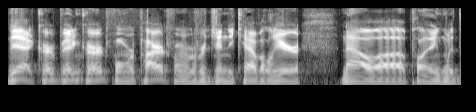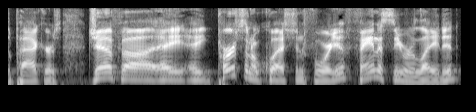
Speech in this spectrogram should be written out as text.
Yeah, Kurt Benkert, former Pirate, former Virginia Cavalier, now uh, playing with the Packers. Jeff, uh, a, a personal question for you, fantasy related.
